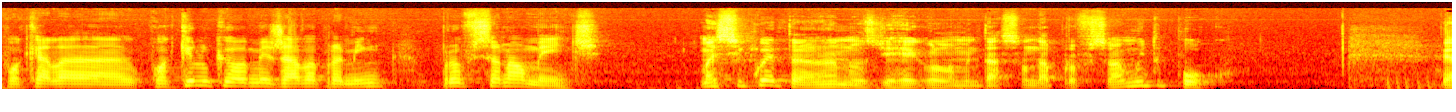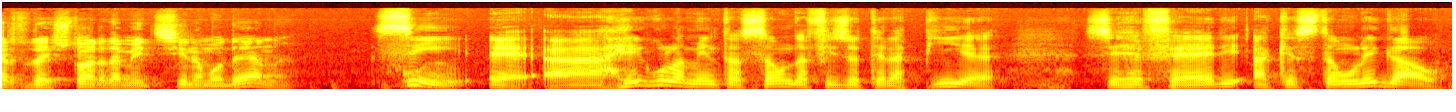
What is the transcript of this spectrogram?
com, aquela, com aquilo que eu almejava para mim profissionalmente. Mas 50 anos de regulamentação da profissão é muito pouco. Perto da história da medicina moderna? Sim, é. A regulamentação da fisioterapia se refere à questão legal.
